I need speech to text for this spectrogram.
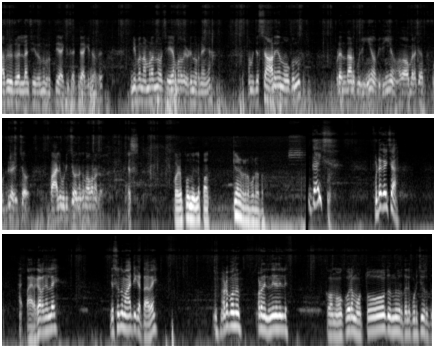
അതും ഇതും എല്ലാം ചെയ്തൊന്ന് വൃത്തിയാക്കി സെറ്റാക്കിയിട്ടുണ്ട് ഇനിയിപ്പോൾ നമ്മളെന്ന് ചെയ്യാൻ പോകുന്ന പരിപാടി എന്ന് പറഞ്ഞു കഴിഞ്ഞാൽ നമ്മൾ ജസ്റ്റ് ആട് ഞാൻ നോക്കുന്നു. ഇവിടെ എന്താണ് കുരുങ്ങിയോ വിരിങ്ങിയോ അതാകുമ്പോഴൊക്കെ ഫുഡ് കഴിച്ചോ പാൽ കുടിച്ചോ എന്നൊക്കെ നോക്കണമല്ലോ. യെസ് കുഴപ്പമൊന്നുമില്ല. പക്കയാണ് കിടപ്പുണ്ട് കേട്ടോ ഫുഡ് കഴിച്ചാ? വയറൊക്കെ അറിഞ്ഞല്ലേ ജസ്റ്റ് ഒന്ന് മാറ്റി കെട്ടാവേ അവിടെ പോന്നു. അവിടെ നില്ല് നില്ല് നില്ല്. നോക്കൂല മൊത്തവും തിന്ന് തീർത്തല്ലേ? കുടിച്ച് തീർത്തു.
